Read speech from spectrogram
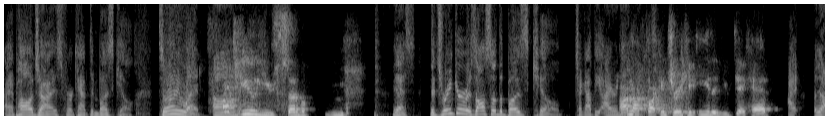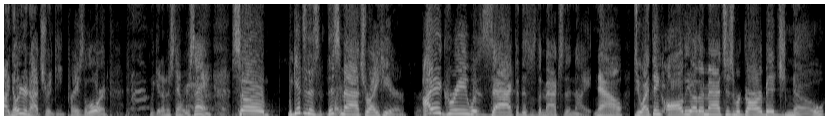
I apologize for Captain Buzzkill. So anyway, Fuck um, you, you son of a. yes, the drinker is also the Buzzkill. Check out the irony. I'm not fucking drinking either, you dickhead. I I know you're not drinking. Praise the Lord. we can understand what you're saying. So we get to this this match right here. I agree with Zack that this was the match of the night. Now, do I think all the other matches were garbage? No.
